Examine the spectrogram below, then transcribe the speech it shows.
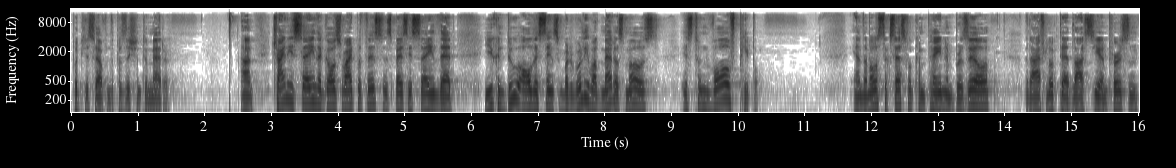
put yourself in the position to matter. Um, Chinese saying that goes right with this is basically saying that you can do all these things, but really what matters most is to involve people. And the most successful campaign in Brazil that I've looked at last year in person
